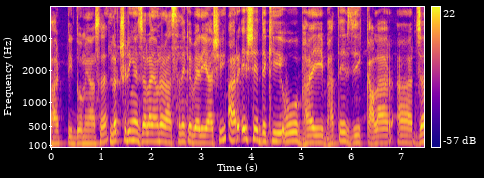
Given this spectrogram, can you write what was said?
ভাতটি দমে আছে। লোডশেডিং এর জ্বালায় আমরা রাস্তা থেকে বেরিয়ে আসি আর এসে দেখি, ও ভাই ভাতের যে কালার আর যা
